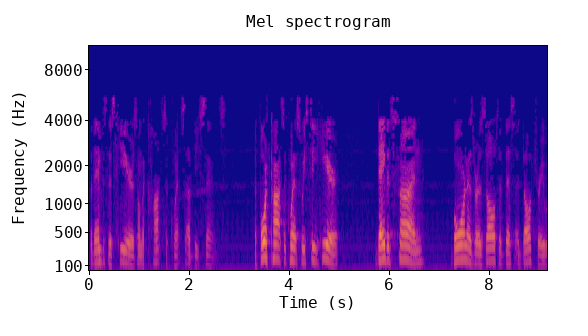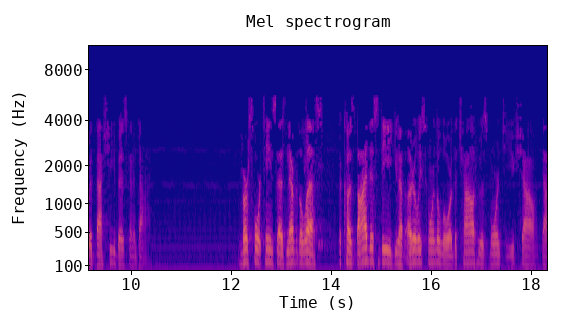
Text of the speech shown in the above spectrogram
But the emphasis here is on the consequence of these sins. The fourth consequence we see here David's son born as a result of this adultery with Bathsheba is going to die. Verse 14 says, Nevertheless, because by this deed you have utterly sworn the Lord, the child who is born to you shall die.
